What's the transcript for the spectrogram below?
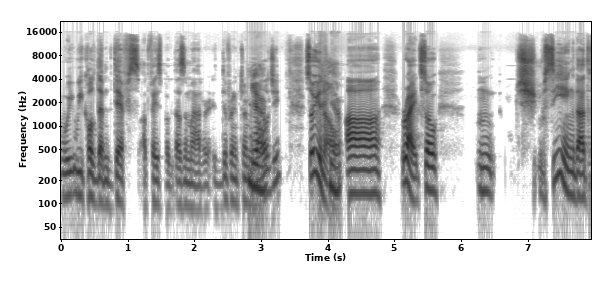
we, we call them diffs at facebook doesn't matter different terminology so you know Yep. uh, right so sh- seeing that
